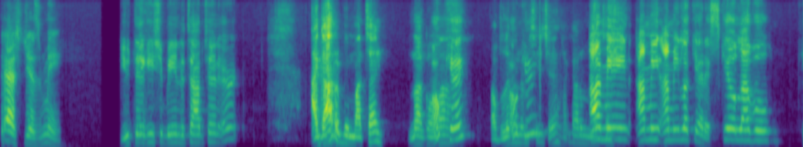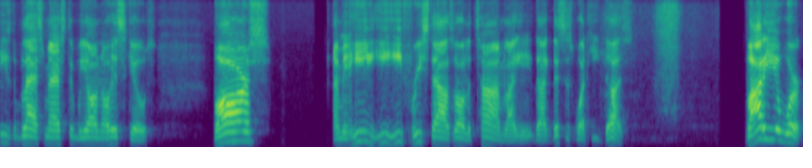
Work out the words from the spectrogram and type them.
that's just me. You think he should be in the top ten, Eric? I got him in my ten. I'm not gonna lie. Okay. Of living Okay. MCs, yeah, I got him. In my I 10. mean, I mean, I mean, look at it. Skill level, he's the blast master. We all know his skills. Bars, I mean, he he he freestyles all the time. Like like this is what he does. Body of work.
